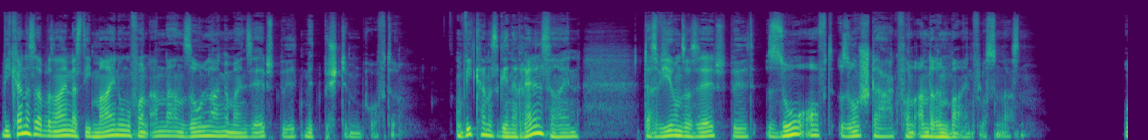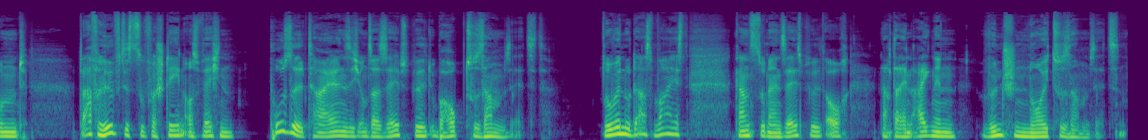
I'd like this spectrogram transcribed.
Wie kann es aber sein, dass die Meinung von anderen so lange mein Selbstbild mitbestimmen durfte? Und wie kann es generell sein, dass wir unser Selbstbild so oft so stark von anderen beeinflussen lassen? Und dafür hilft es zu verstehen, aus welchen Puzzleteilen sich unser Selbstbild überhaupt zusammensetzt. Nur wenn du das weißt, kannst du dein Selbstbild auch nach deinen eigenen Wünschen neu zusammensetzen.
